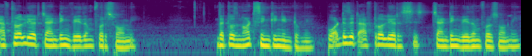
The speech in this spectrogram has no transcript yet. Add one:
After all, you are chanting Vedam for Swami. That was not sinking into me. What is it after all you are chanting Vedam for Swami?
